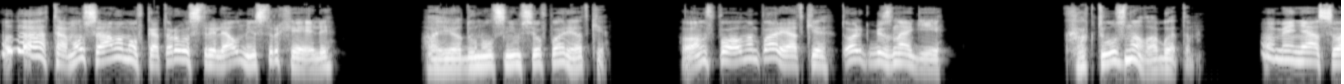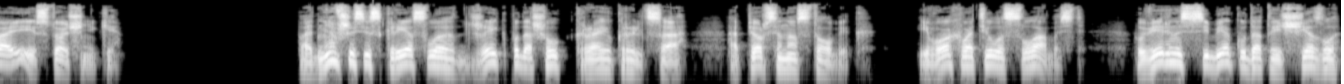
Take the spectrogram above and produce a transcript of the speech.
«Ну да, тому самому, в которого стрелял мистер Хейли». «А я думал, с ним все в порядке». «Он в полном порядке, только без ноги». «Как ты узнал об этом?» «У меня свои источники». Поднявшись из кресла, Джейк подошел к краю крыльца, оперся на столбик. Его охватила слабость. Уверенность в себе куда-то исчезла,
